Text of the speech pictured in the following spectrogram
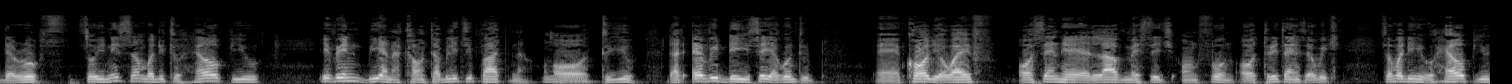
the ropes, so you need somebody to help you even be an accountability partner mm-hmm. or to you that every day you say you're going to uh, call your wife or send her a love message on phone or three times a week. Somebody who will help you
